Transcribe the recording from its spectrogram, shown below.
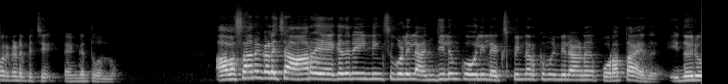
പ്രകടിപ്പിച്ച് രംഗത്ത് വന്നു. അവസാനം കളിച്ച ആറ് ഏകദിന ഇന്നിങ്സുകളിൽ അഞ്ചിലും കോഹ്ലി ലെഗ് സ്പിന്നർക്ക് മുന്നിലാണ് പുറത്തായത്. ഇതൊരു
